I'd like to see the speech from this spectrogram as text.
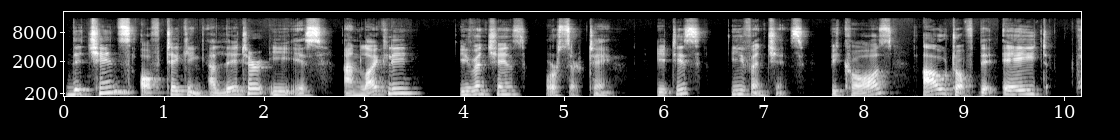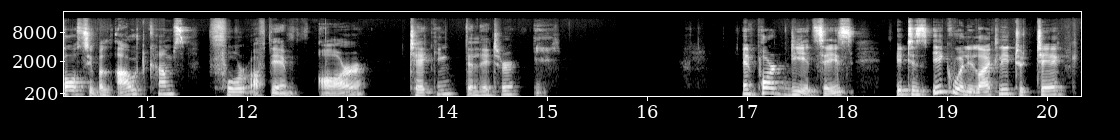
the chance of taking a letter E is unlikely, even chance, or certain. It is even chance because out of the eight possible outcomes, four of them are taking the letter E. In part D, it says, it is equally likely to take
